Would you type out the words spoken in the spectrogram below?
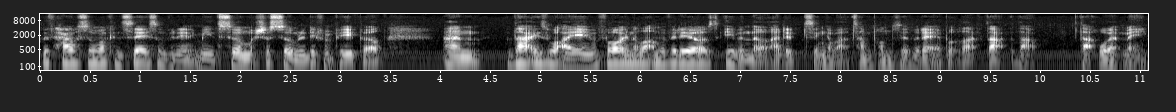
with how someone can say something and it means so much to so many different people. And that is what I aim for in a lot of my videos, even though I did sing about tampons the other day, but like that that that weren't me.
